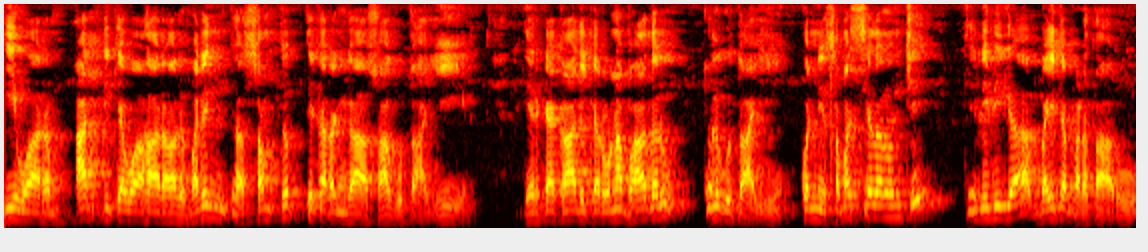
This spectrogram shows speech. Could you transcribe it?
ఈ వారం ఆర్థిక వ్యవహారాలు మరింత సంతృప్తికరంగా సాగుతాయి. దీర్ఘకాలిక రుణ బాధలు తొలుగుతాయి. కొన్ని సమస్యల నుంచి తెలివిగా బయటపడతారు.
